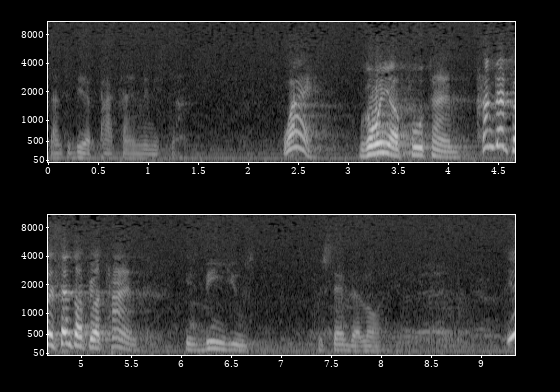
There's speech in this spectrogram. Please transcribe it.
than to be a part-time minister. Why? Because when you're full-time, 100% of your time is being used to serve the Lord. Yeah.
